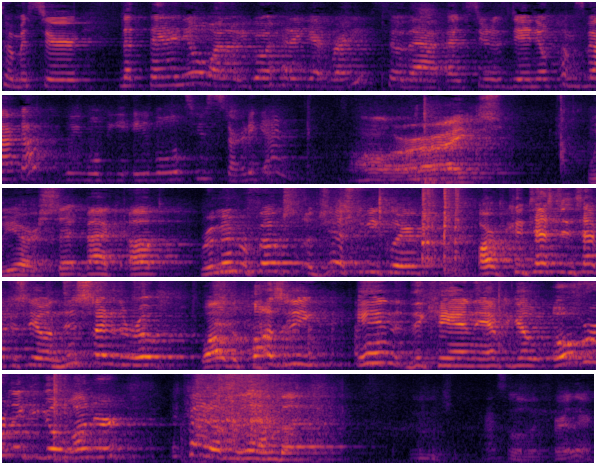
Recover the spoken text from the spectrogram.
So Mr. Nathaniel, why don't you go ahead and get ready so that as soon as Daniel comes back up, we will be able to start again. All right. We are set back up. Remember, folks, just to be clear, our contestants have to stay on this side of the rope while depositing in the can. They have to go over, they can go under. It's kind of up to them, but Ooh, that's a little bit further.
